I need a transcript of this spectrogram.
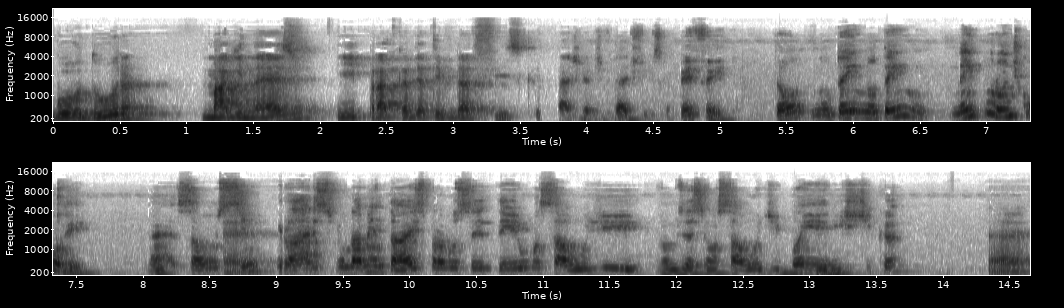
Gordura, magnésio e prática de atividade física. Prática de atividade física, perfeito. Então, não tem, não tem nem por onde correr. Né? São é. cinco pilares fundamentais para você ter uma saúde, vamos dizer assim, uma saúde banheirística. É.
